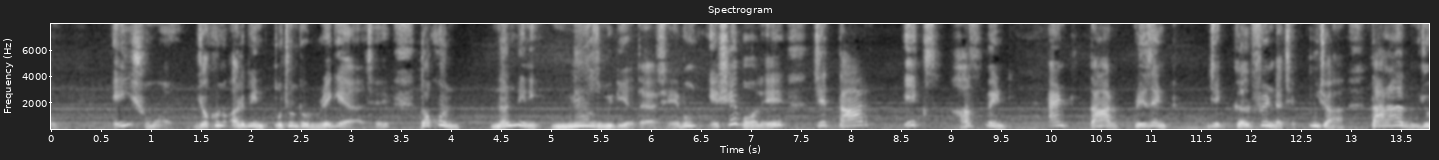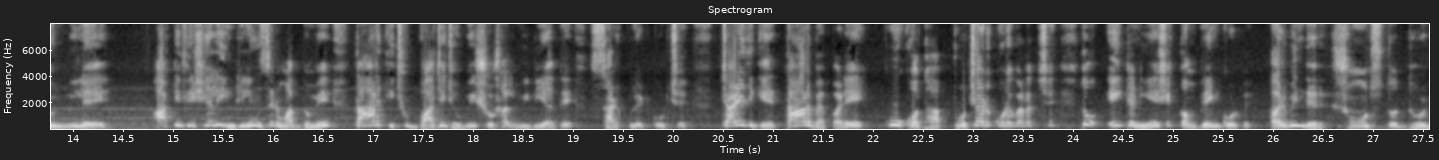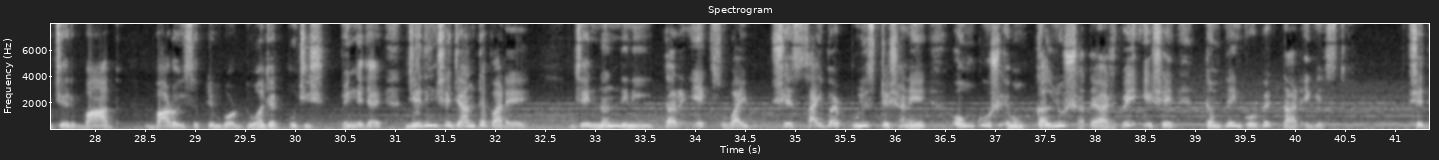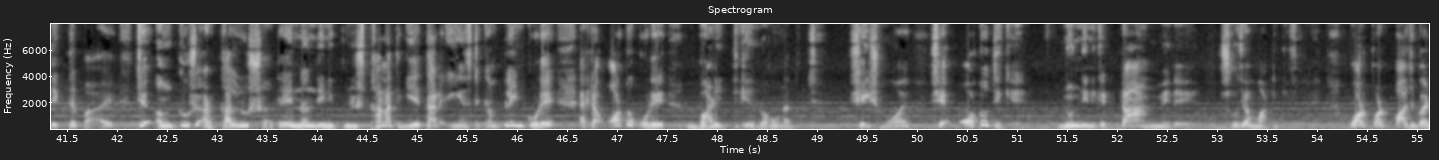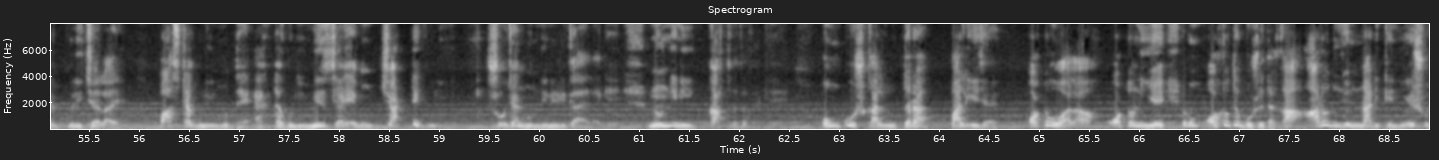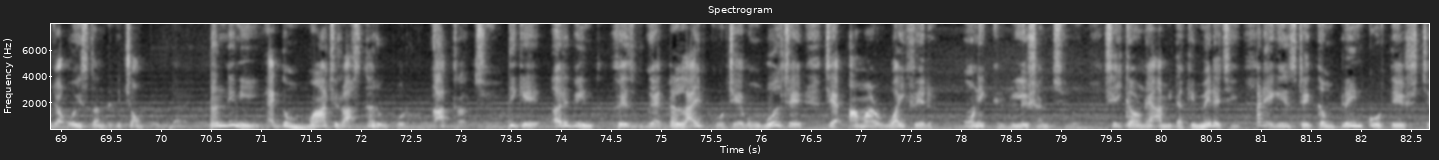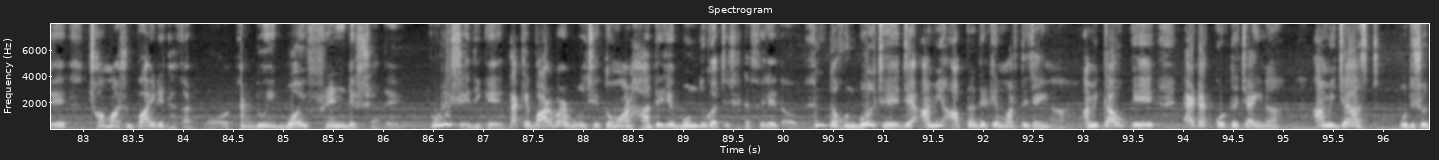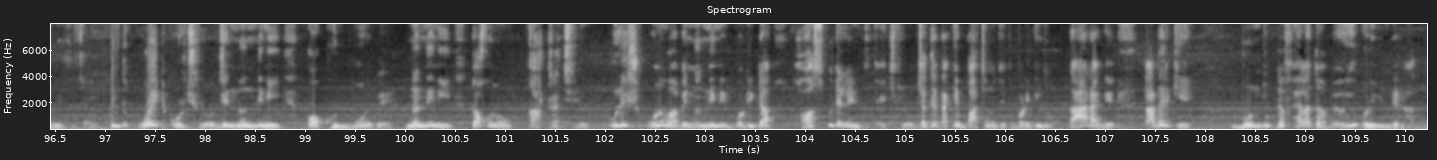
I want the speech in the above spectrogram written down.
এই সময় যখন অরবিন্দ প্রচণ্ড রেগে আছে, তখন নন্দিনী নিউজ মিডিয়াতে আসে এবং এসে বলে যে তার এক্স হাজবেন্ড অ্যান্ড তার প্রেজেন্ট যে গার্লফ্রেন্ড আছে পূজা, তারা দুজন মিলে আর্টিফিশিয়াল ইন্টেলিজেন্সের মাধ্যমে তার কিছু বাজে ছবি সোশ্যাল মিডিয়াতে সার্কুলেট করছে। চারিদিকে তার ব্যাপারে কুকথা, প্রচার করে বেড়াচ্ছে। তো এইটা নিয়ে সে কমপ্লেন করবে। অরবিন্দের সমস্ত ধৈর্যের বাঁধ বারোই সেপ্টেম্বর দু হাজার পঁচিশ ভেঙে যায়। যেদিন সে জানতে পারে যে নন্দিনী তার এক্স ওয়াইফ সে সাইবার পুলিশ স্টেশনে অঙ্কুশ এবং কাল্লুর সাথে আসবে, এসে কমপ্লেন করবে তার এগেনস্টে সে দেখতে পায় যে অঙ্কুশ আর কাল্লুর সাথে নন্দিনী পুলিশ থানাতে গিয়ে তার এগেনস্টে কমপ্লেন করে একটা অটো করে বাড়ির দিকে রওনা দিচ্ছে। সেই সময় সে অটো থেকে নন্দিনীকে টান মেরে সোজা মাটিতে ফেলে। পরপর পাঁচবার গুলি চালায়। পাঁচটা গুলির মধ্যে একটা গুলি মিস যায় এবং চারটে গুলি সোজা নন্দিনীর গায়ে লাগে। নন্দিনী কাতরাতে থাকে। অঙ্কুশ, কাল্লু তারা পালিয়ে যায়। অটোওয়ালা অটো নিয়ে এবং অটোতে বসে থাকা আরও দুজন নারীকে নিয়ে সোজা ওই স্থান থেকে চম্পট দেয়। নন্দিনী একদম মাঝ রাস্তার উপর কাতরাচ্ছে। দিকে অরবিন্দ ফেসবুকে একটা লাইভ করছে এবং বলছে যে, আমার ওয়াইফের অনেক রিলেশন ছিল, সেই কারণে আমি তাকে মেরেছি। আর এগেনস্টে কমপ্লেন করতে এসছে ছ মাস বাইরে থাকার পর। আর দুই বয়ফ্রেন্ডের সাথে। পুলিশ এদিকে তাকে বারবার বলছে, তোমার হাতে যে বন্দুক আছে, সেটা ফেলে দাও। তখন বলছে যে, আমি আপনাদেরকে মারতে চাই না। আমি কাউকে অ্যাটাক করতে চাই না। আমি জাস্ট প্রতিশোধ নিতে চাই। ওয়েট করছিল যে নন্দিনী কখন মরবে। নন্দিনী তখনও কাতরাচ্ছিল পুলিশ কোনোভাবে নন্দিনীর বডিটা হসপিটালে নিতে চাইছিল যাতে তাকে বাঁচানো যেতে পারে। কিন্তু তার আগে তাদেরকে বন্দুকটা ফেলাতে হবে ওই অরবিন্দের হাত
